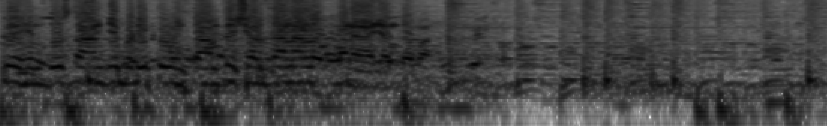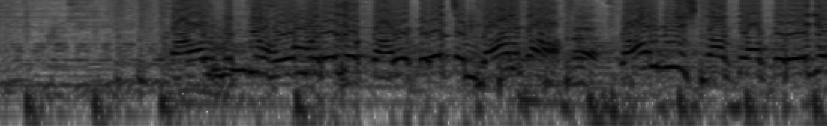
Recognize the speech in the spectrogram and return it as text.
ਤੇ ਹਿੰਦੁਸਤਾਨ 'ਚ ਬੜੀ ਧੂਮਧਾਮ ਤੇ ਸ਼ਰਧਾ ਨਾਲ ਮਨਾਇਆ ਜਾਂਦਾ ਵਾ। काल मृत्यु वो मरे जो कार्य करे चंडाल का काल भी उसका क्या करे जो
